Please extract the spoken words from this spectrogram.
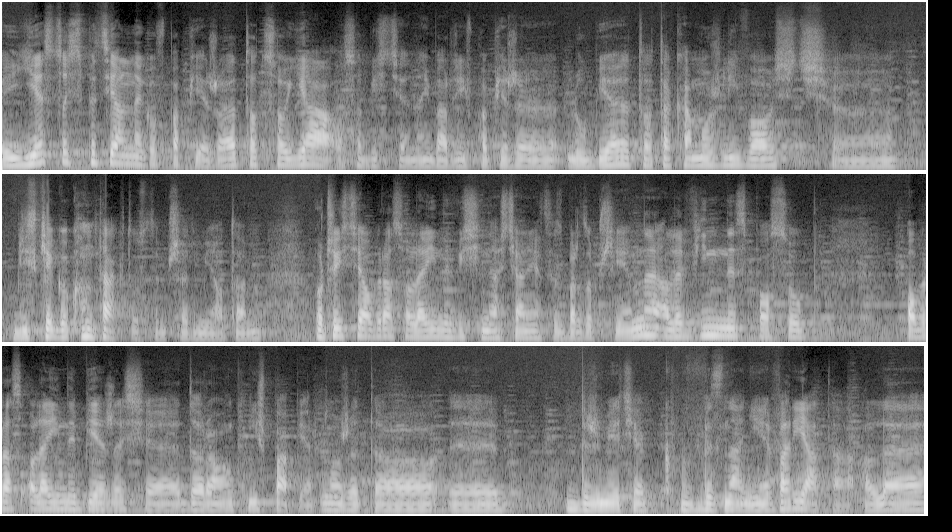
Y, Jest coś specjalnego w papierze. To, co ja osobiście najbardziej w papierze lubię, to taka możliwość y, bliskiego kontaktu z tym przedmiotem. Oczywiście obraz olejny wisi na ścianie, to jest bardzo przyjemne, ale w inny sposób obraz olejny bierze się do rąk niż papier. Może to y, brzmieć jak wyznanie wariata, ale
